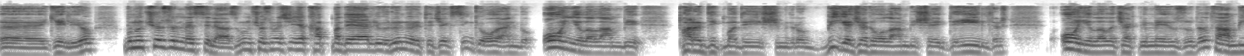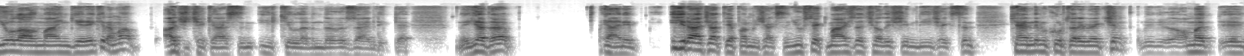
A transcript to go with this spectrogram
e, geliyor. Bunun çözülmesi lazım. Bunun çözülmesi için ya katma değerli ürün üreteceksin ki o yani bir 10 yıl alan bir paradigma değişimidir. O bir gecede olan bir şey değildir. 10 yıl alacak bir mevzudur. Tamam bir yol alman gerekir ama acı çekersin ilk yıllarında özellikle. Ya da yani ihracat yapamayacaksın. Yüksek maaşla çalışayım diyeceksin. Kendimi kurtarabilmek için ama e,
